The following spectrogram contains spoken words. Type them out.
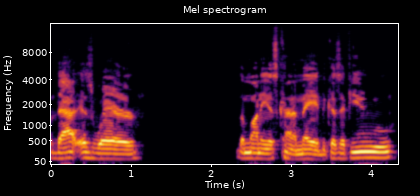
that is where the money is kind of made because if you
